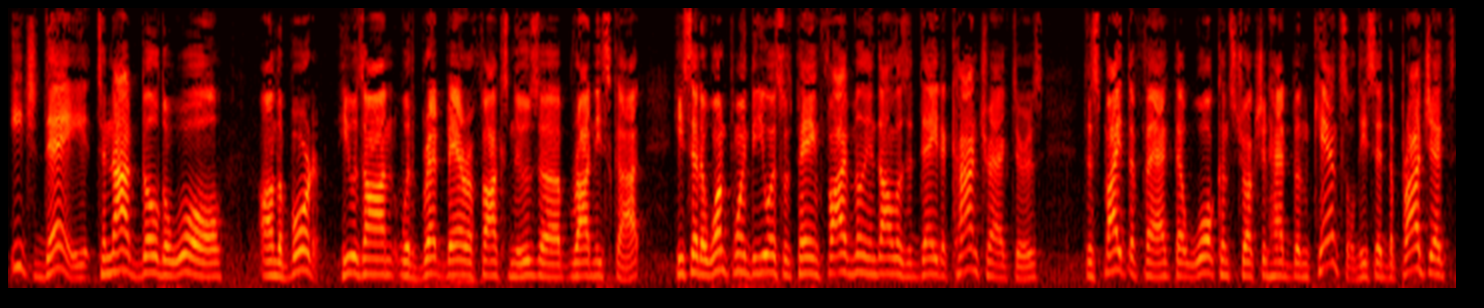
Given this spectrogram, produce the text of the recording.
each day to not build a wall on the border. He was on with Bret Baier of Fox News, uh, Rodney Scott. He said at one point the U.S. was paying $5 million a day to contractors despite the fact that wall construction had been canceled. He said the projects,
